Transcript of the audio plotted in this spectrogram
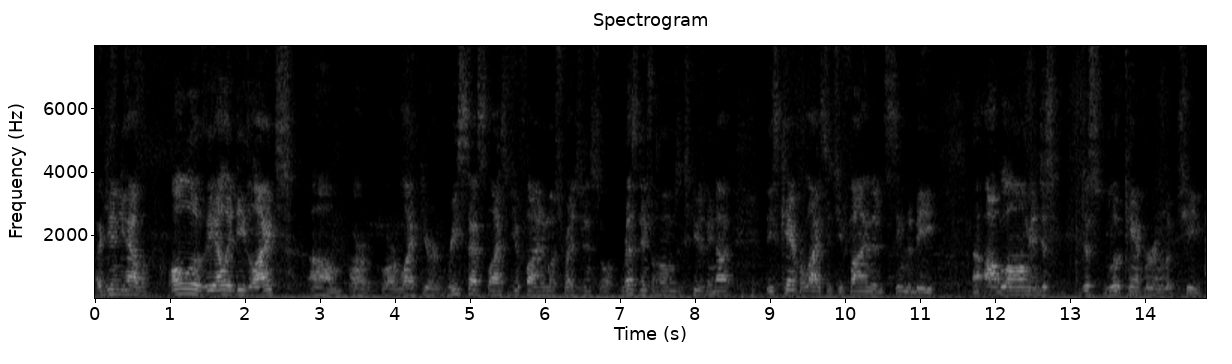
Again, you have all of the LED lights, um, or, or like your recessed lights that you find in most residential residential homes, excuse me, not these camper lights that you find that seem to be uh, oblong and just, just look camper and look cheap.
